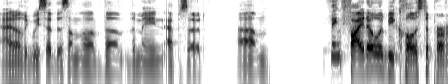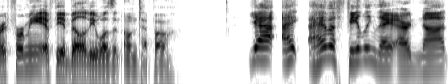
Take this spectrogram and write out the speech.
And I don't think we said this on the, the, the main episode. Um, I think Fidough would be close to perfect for me if the ability wasn't own tempo. Yeah, I I have a feeling they are not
